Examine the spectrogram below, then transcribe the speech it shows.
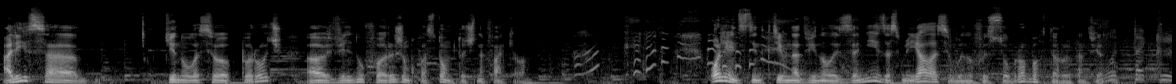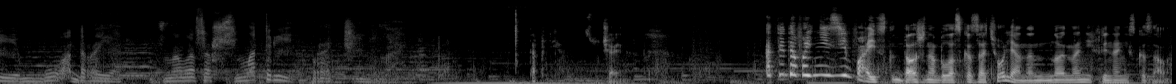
Алиса кинулась э, прочь, э, вильнув рыжим хвостом, точно факелом. Оля инстинктивно двинулась за ней, засмеялась, вынув из сугроба вторую конфету. Вы такие бодрые, на вас аж смотреть противно. Да блин, случайно. А ты давай не зевай, должна была сказать Оля, она, но она ни хрена не сказала.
